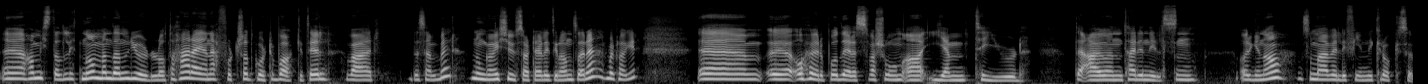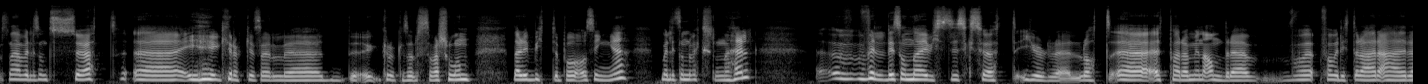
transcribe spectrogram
Eh, har mista det litt nå, men den julelåta her er en jeg fortsatt går tilbake til hver desember. Noen ganger tjuvstarter jeg litt, grann, sorry. Beklager. Eh, eh, og hører på deres versjon av Hjem til jul. Det er jo en Terje Nilsen original, som er veldig fin i kråkesølv. Den er veldig sånn søt uh, i kråkesølvsversjon, eh, d- kråkesølvs versjon, der de bytter på å synge med litt sånn vekslende hell. Veldig sånn naivistisk søt julelåt. Et par av mine andre favoritter der er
